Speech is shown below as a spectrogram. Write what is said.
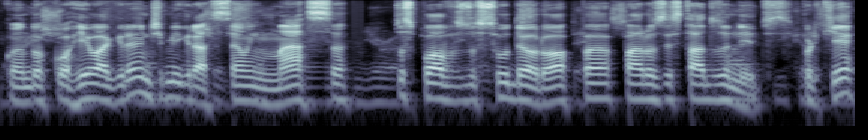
quando ocorreu a grande imigração em massa dos povos do sul da Europa para os Estados Unidos. Por quê?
